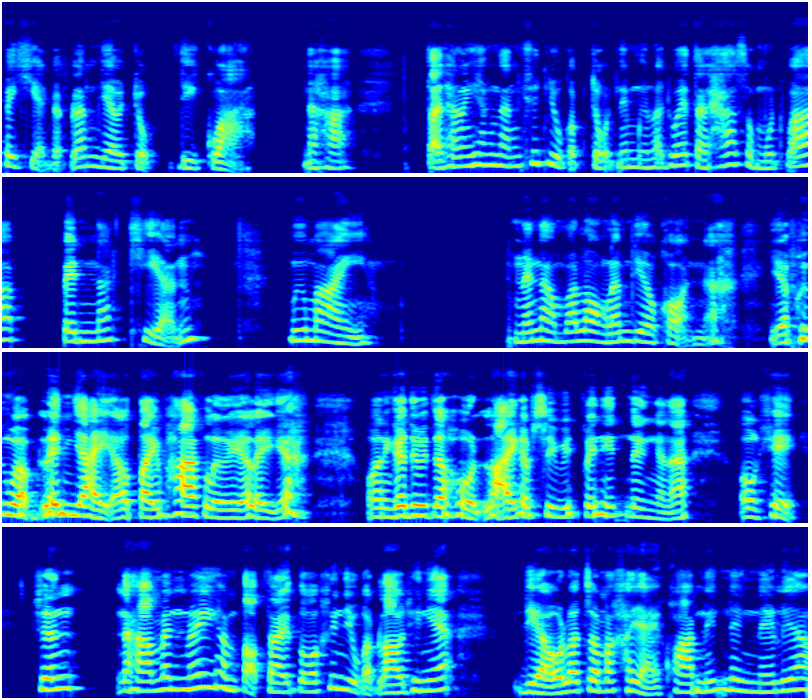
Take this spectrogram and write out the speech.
ไปเขียนแบบเล่มเดียวจบดีกว่านะคะ แต่ทั้งนี้ทั้งนั้นขึ้นอยู่กับโจทย์ในมือเราด้วย แต่ถ้าสมมุติว่าเป็นนักเขียนมือใหม่ แนะนำว่าลองเล่มเดียวก่อนนะ อย่าเพิ่งแบบเล่นใหญ่เอาไตภาคเลยอะไรเงี้ย มันก็ดูจะโหดร้ายกับชีวิตไปนิดนึงอะนะ โอเค ฉะนั้นนะคะมันไม่มีคำตอบตายตัวขึ้นอยู่กับเราทีเนี้ย เดี๋ยวเราจะมาขยายความนิดนึงในเรื่อง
